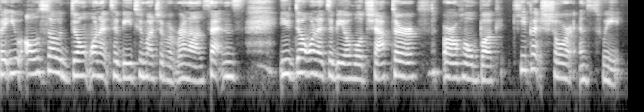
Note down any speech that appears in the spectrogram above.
but you also don't want it to be too much of a run on sentence. You don't want it to be a whole chapter or a whole book. Keep it short and sweet.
